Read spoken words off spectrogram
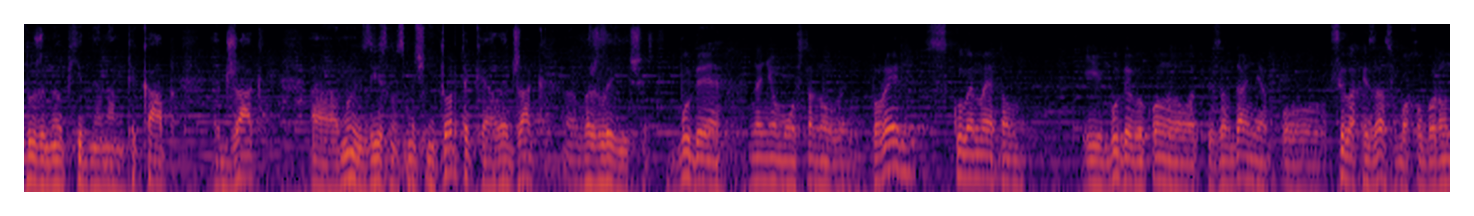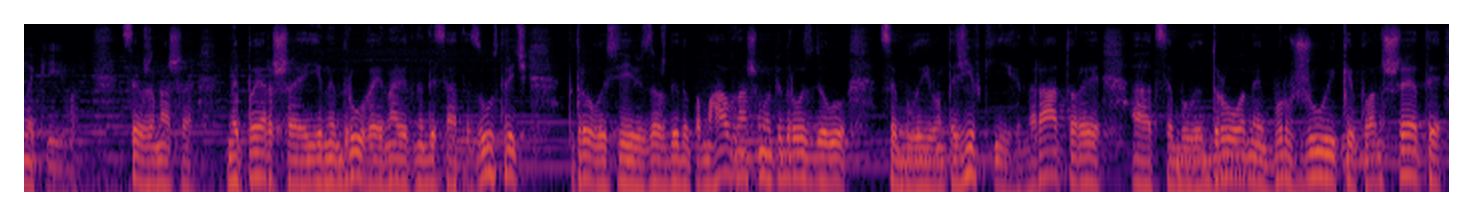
дуже необхідний нам пікап Джак. Ну і звісно, смачні тортики, але Джак важливіший. Буде на ньому встановлений турель з кулеметом і буде виконувати завдання по силах і засобах оборони Києва. Це вже наша не перша і не друга, і навіть не десята зустріч. Петро Олексійович завжди допомагав нашому підрозділу. Це були і вантажівки, і генератори, а, це були дрони, буржуйки, планшети,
